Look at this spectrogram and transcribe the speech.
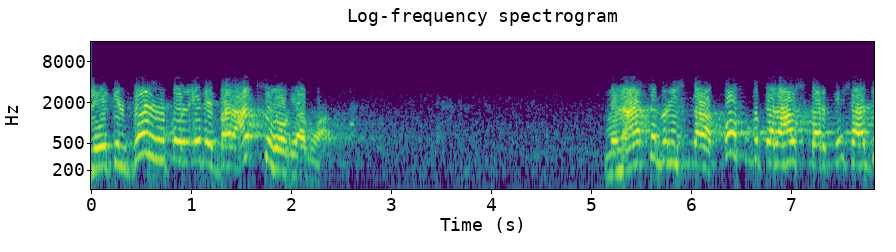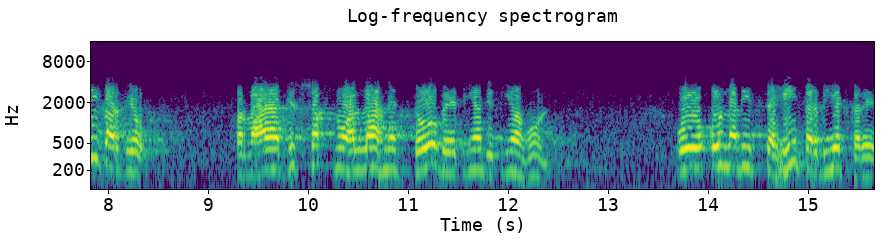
لیکن بالکل یہ برعکس ہو گیا معاملہ مناسب رشتہ کف تلاش کر کے شادی کر دیو۔ فرمایا، جس شخص نو اللہ نے دو بیٹیاں دیتی ہون وہ انہوں کی صحیح تربیت کرے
